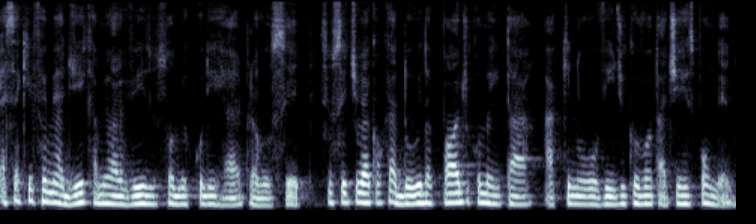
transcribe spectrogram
Essa aqui foi minha dica, meu aviso sobre o Coolie Hair para você. Se você tiver qualquer dúvida, pode comentar aqui no vídeo que eu vou estar tá te respondendo.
